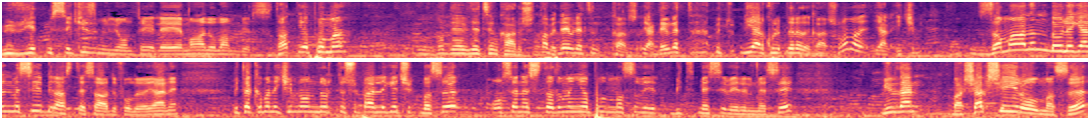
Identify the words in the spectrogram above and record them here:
178 milyon TL'ye mal olan bir stat yapımı. Bunu da devletin karşılığı. Tabii devletin karşı. Yani devlet bütün diğer kulüplere de karşı ama yani iki, zamanın böyle gelmesi biraz tesadüf oluyor. Yani bir takımın 2014'te Süper Lig'e çıkması, o sene stadının yapılması ve bitmesi verilmesi, birden Başakşehir olması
